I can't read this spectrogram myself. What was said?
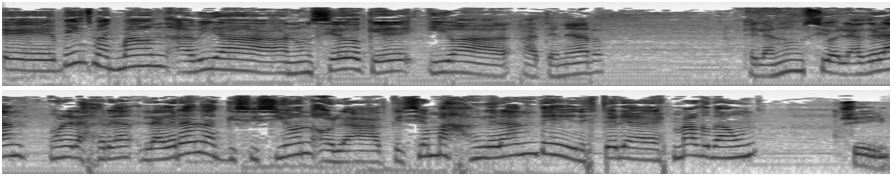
Eh, Vince McMahon había anunciado que iba a tener el anuncio, la gran, una de las gran, la gran adquisición o la adquisición más grande de la historia de SmackDown. Sí,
